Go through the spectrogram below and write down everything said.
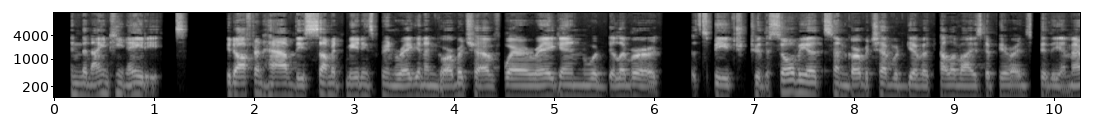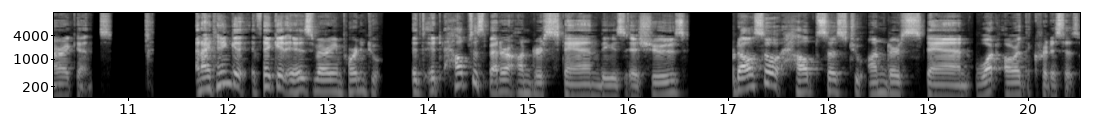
in the 1980s, you'd often have these summit meetings between Reagan and Gorbachev, where Reagan would deliver a speech to the Soviets and Gorbachev would give a televised appearance to the Americans. And I think I think it is very important to it, it helps us better understand these issues, but also helps us to understand what are the criticisms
